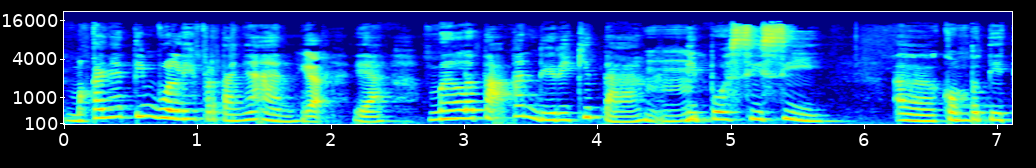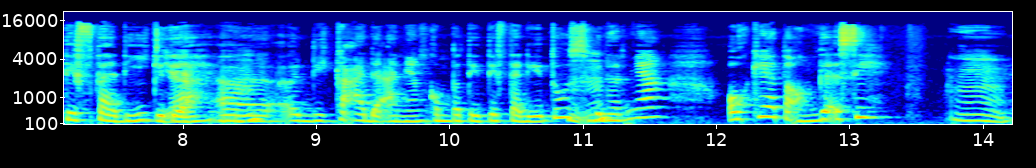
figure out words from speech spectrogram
makanya timbul nih pertanyaan. Ya. Ya, meletakkan diri kita di posisi eh, kompetitif tadi gitu Ya. ya, eh, di keadaan yang kompetitif tadi itu sebenarnya oke atau enggak sih? Hmm.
